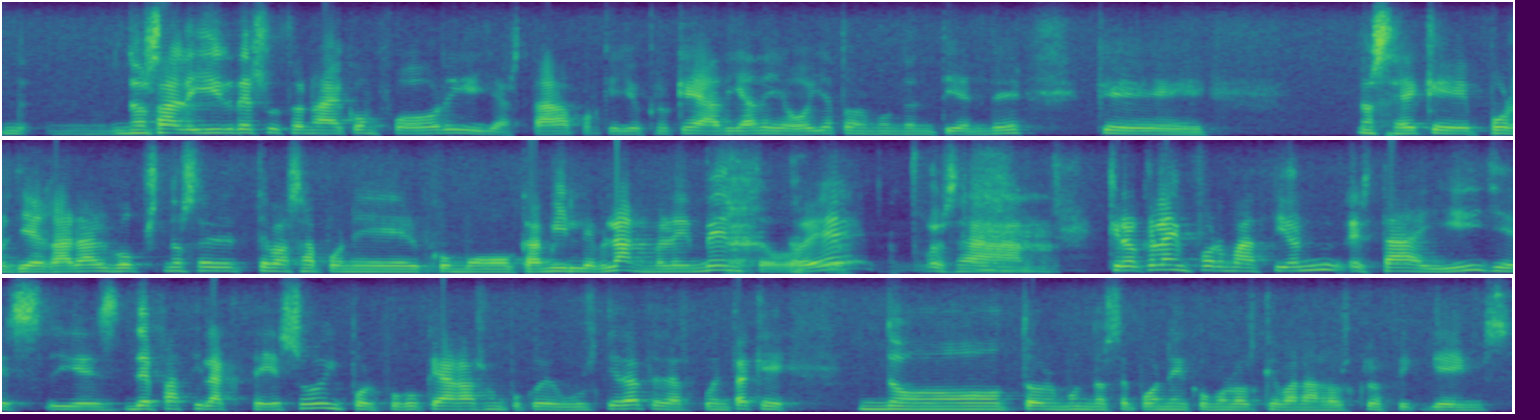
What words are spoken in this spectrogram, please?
no salir de su zona de confort y ya está, porque yo creo que a día de hoy ya todo el mundo entiende que, no sé, que por llegar al box no sé, te vas a poner como Camille Leblanc, me lo invento, ¿eh? O sea, creo que la información está ahí y es, de fácil acceso y por poco que hagas un poco de búsqueda te das cuenta que no todo el mundo se pone como los que van a los CrossFit Games.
